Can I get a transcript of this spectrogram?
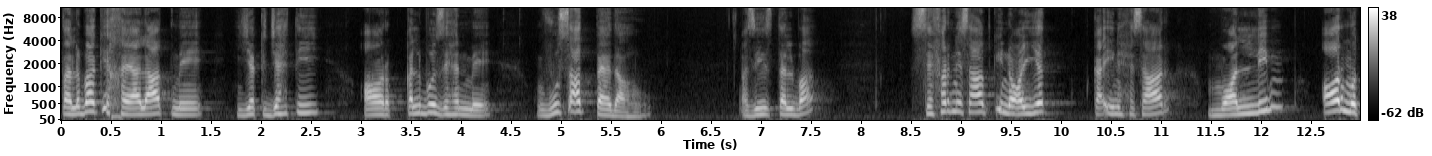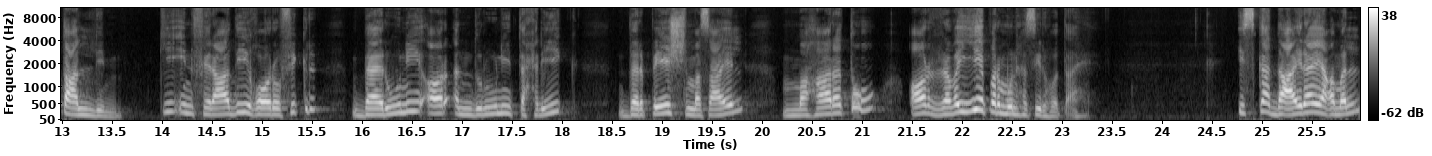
طلبہ کے خیالات میں یکجہتی اور قلب و ذہن میں وسعت پیدا ہو۔ عزیز طلبہ، صفر نصاب کی نوعیت کا انحصار معلم اور متعلم کی انفرادی غور و فکر، بیرونی اور اندرونی تحریک، درپیش مسائل، مہارتوں اور رویے پر منحصر ہوتا ہے۔ اس کا دائرہ عمل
